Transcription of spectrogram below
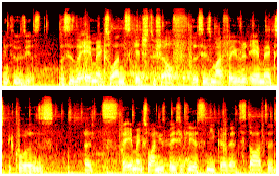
enthusiast. This is the Air Max 1 Sketch to Shelf. This is my favorite Air Max because it's, the Air Max 1 is basically a sneaker that started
